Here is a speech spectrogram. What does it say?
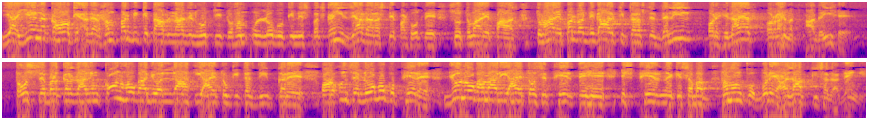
یا یہ نہ کہو کہ اگر ہم پر بھی کتاب نازل ہوتی تو ہم ان لوگوں کی نسبت کہیں زیادہ رستے پر ہوتے سو تمہارے پاس تمہارے پروردگار کی طرف سے دلیل اور ہدایت اور رحمت آ گئی ہے۔ تو اس سے بڑھ کر ظالم کون ہوگا جو اللہ کی آیتوں کی تصدیق کرے اور ان سے لوگوں کو پھیرے؟ جو لوگ ہماری آیتوں سے پھیرتے ہیں، اس پھیرنے کے سبب ہم ان کو برے عذاب کی سزا دیں گے۔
